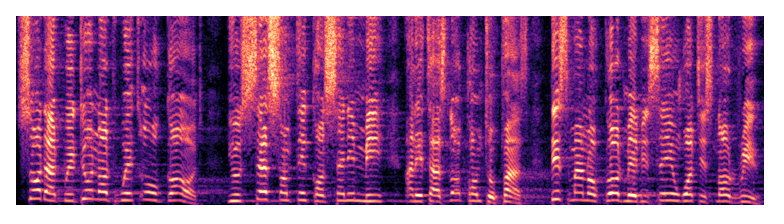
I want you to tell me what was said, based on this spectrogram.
So that we do not wait, oh God, you said something concerning me and it has not come to pass. This man of God may be saying what is not real.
